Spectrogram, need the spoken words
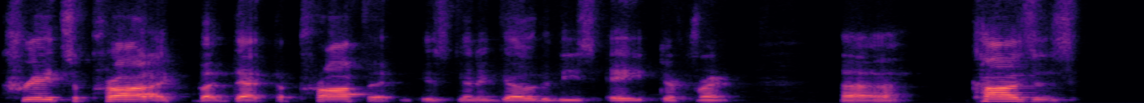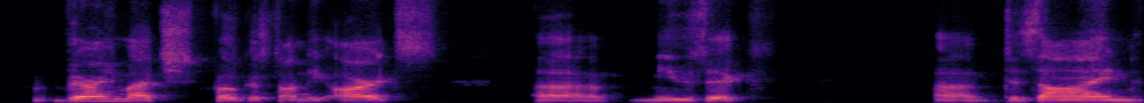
creates a product, but that the profit is going to go to these eight different uh, causes, very much focused on the arts, uh, music, uh, design,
